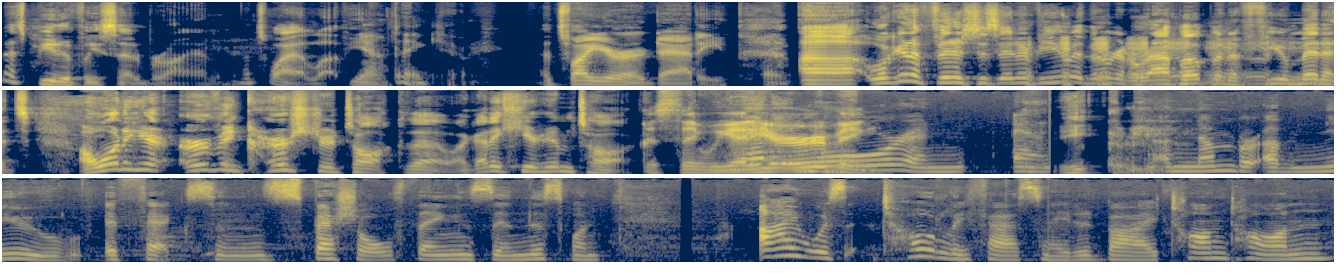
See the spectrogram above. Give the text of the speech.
that's beautifully said, Bryan. That's why I love you. Yeah. Thank you. That's why you're our daddy. Uh, we're gonna finish this interview and then we're gonna wrap up in a few minutes. I want to hear Irvin Kershner talk though. I got to hear him talk. This thing we gotta hear Irving. More and, and a number of new effects and special things in this one. I was totally fascinated by Tauntaun.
